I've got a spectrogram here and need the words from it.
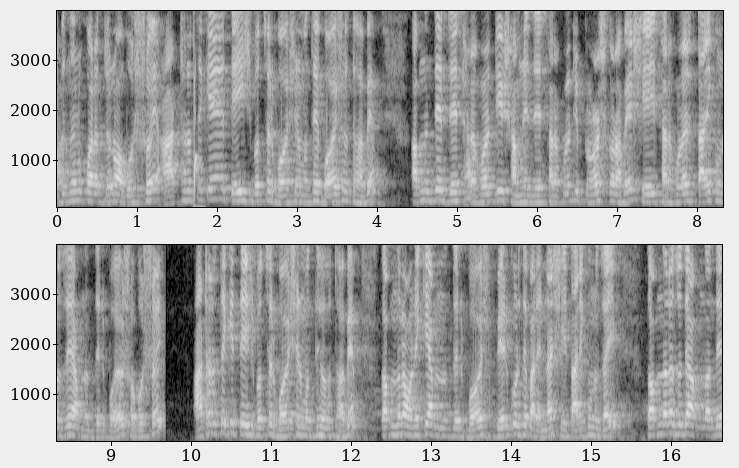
আবেদন করার জন্য অবশ্যই আঠারো থেকে তেইশ বছর বয়সের মধ্যে বয়স হতে হবে। আপনাদের যে সার্কুলারটি সামনে যে সার্কুলারটি প্রকাশ করা হবে, সেই সার্কুলারের তারিখ অনুযায়ী আপনাদের বয়স অবশ্যই আঠারো থেকে তেইশ বছর বয়সের মধ্যে হতে হবে। তো আপনারা অনেকে আপনাদের বয়স বের করতে পারেন না, সেই তারিখ অনুযায়ী। তো আপনারা যদি আপনাদের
